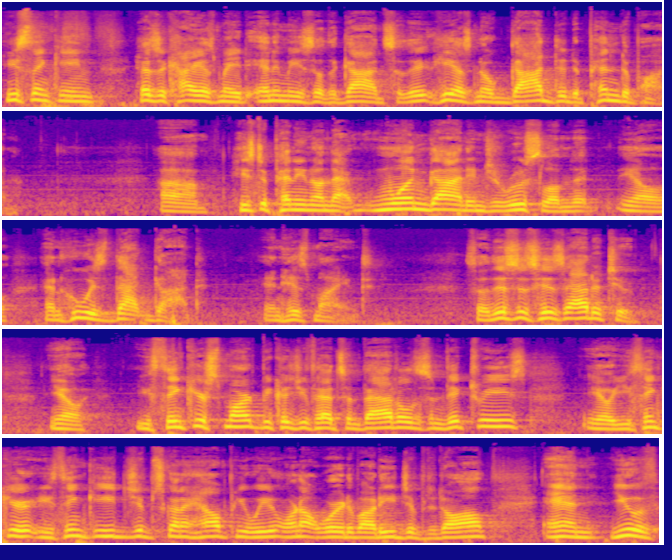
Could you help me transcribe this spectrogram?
he's thinking Hezekiah has made enemies of the God, so he has no God to depend upon. Uh, he's depending on that one God in Jerusalem. That you know, and who is that God in his mind? So this is his attitude. You know, you think you're smart because you've had some battles and victories. You know, you think you're you think Egypt's going to help you. We, we're not worried about Egypt at all, and you have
